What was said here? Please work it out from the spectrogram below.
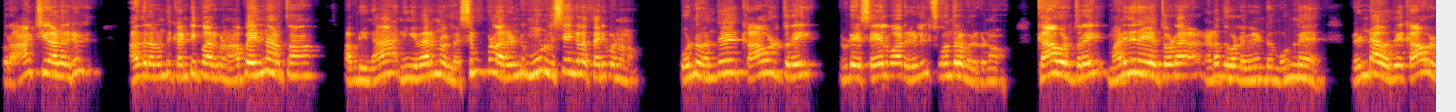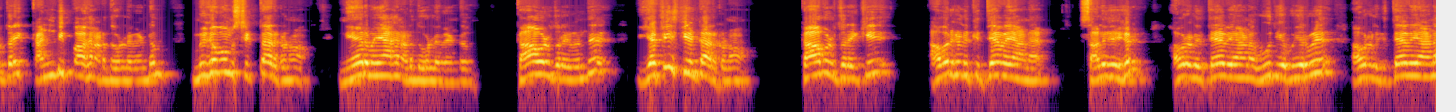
ஒரு ஆட்சியாளர்கள் அதுல வந்து கண்டிப்பா இருக்கணும். அப்ப என்ன அர்த்தம்? அப்படின்னா நீங்க வேற ஒன்றும் இல்லை சிம்பிளா ரெண்டு மூணு விஷயங்களை சரி பண்ணணும். ஒண்ணு வந்து காவல்துறை என்னுடைய செயல்பாடுகளில் சுதந்திரம் இருக்கணும். காவல்துறை மனிதநேயத்தோட நடந்து கொள்ள வேண்டும். ஒண்ணு. ரெண்டாவது காவல்துறை கண்டிப்பாக நடந்து கொள்ள வேண்டும். மிகவும் ஸ்ட்ரிக்டா இருக்கணும். நேர்மையாக நடந்து கொள்ள வேண்டும். காவல்துறை வந்து எஃபிசியண்டா இருக்கணும். காவல்துறைக்கு அவர்களுக்கு தேவையான சலுகைகள் அவர்களுக்கு தேவையான ஊதிய உயர்வு அவர்களுக்கு தேவையான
